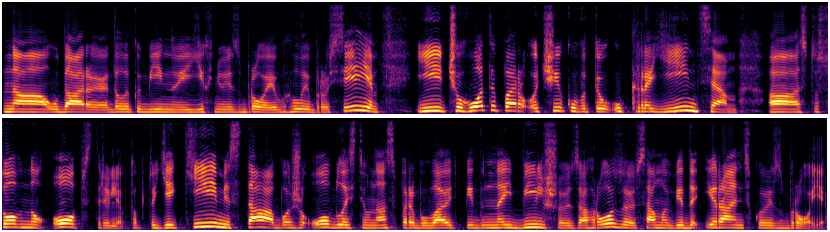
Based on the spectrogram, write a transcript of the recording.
на удари далекобійної їхньої зброї в глиб Росії. І чого тепер очікувати українцям а, стосовно обстрілів? Тобто, які міста або ж області у нас перебувають під найбільшою загрозою саме від іранської зброї?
